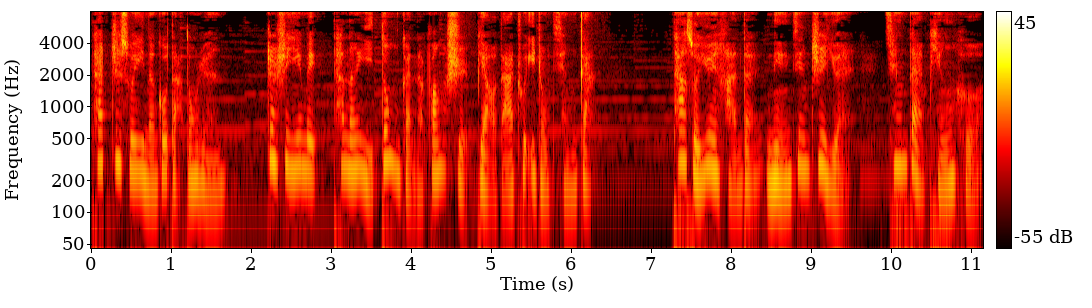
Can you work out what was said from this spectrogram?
它之所以能够打动人。正是因为它能以动感的方式表达出一种情感，它所蕴含的宁静致远、清淡平和，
